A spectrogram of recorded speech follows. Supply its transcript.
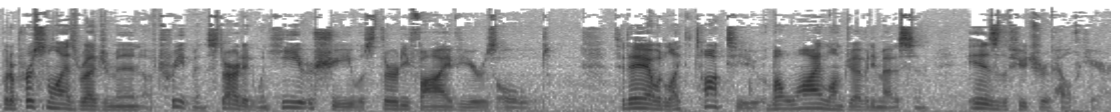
but a personalized regimen of treatment started when he or she was 35 years old? Today, I would like to talk to you about why longevity medicine is the future of healthcare.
